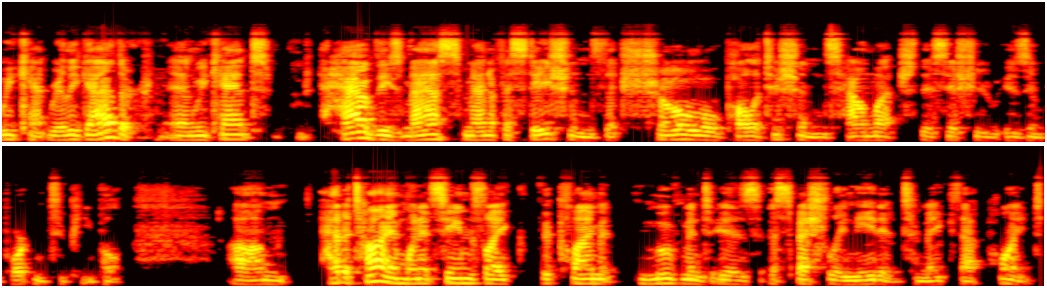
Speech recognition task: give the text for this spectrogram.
we can't really gather and we can't have these mass manifestations that show politicians how much this issue is important to people um, at a time when it seems like the climate movement is especially needed to make that point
